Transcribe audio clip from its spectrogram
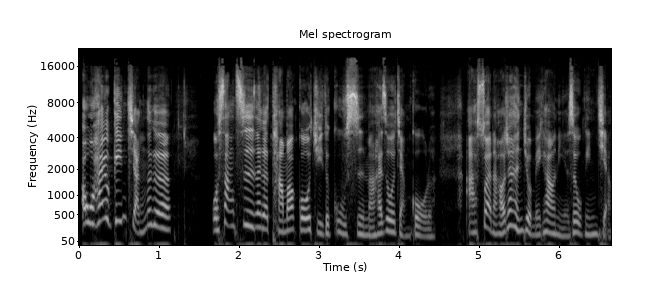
啊！我还有跟你讲那个我上次那个塔玛哥吉的故事吗？还是我讲过了啊？算了，好像很久没看到你了，所以我跟你讲，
